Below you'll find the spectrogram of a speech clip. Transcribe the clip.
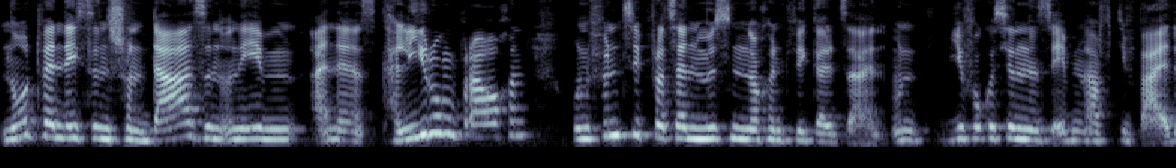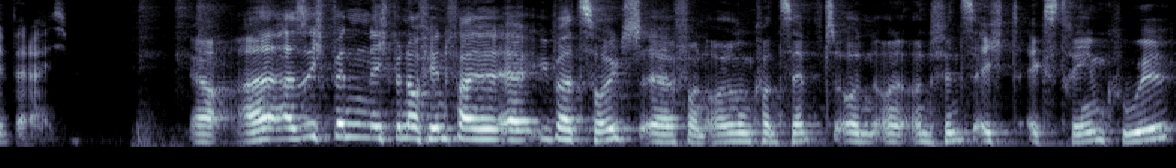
notwendig sind, schon da sind und eben eine Skalierung brauchen und 50 Prozent müssen noch entwickelt sein. Und wir fokussieren uns eben auf die beiden Bereiche. Ja, also ich bin, ich bin auf jeden Fall äh, überzeugt äh, von eurem Konzept und, und, und finde es echt extrem cool.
